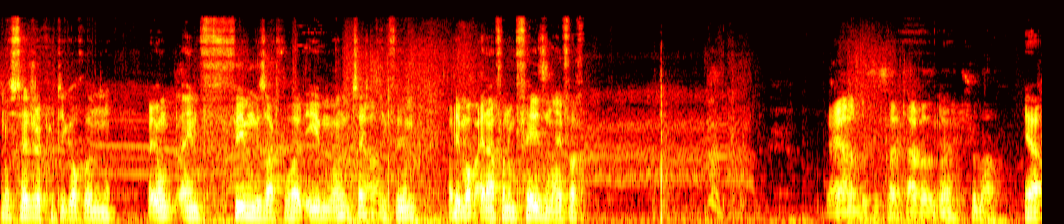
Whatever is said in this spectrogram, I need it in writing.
Nostalgia-Kritik auch in, bei irgendeinem Film gesagt, wo halt eben, irgendein Zeichentrickfilm, bei dem auch einer von einem Felsen einfach, und ist halt teilweise deutlich schlimmer. ja,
